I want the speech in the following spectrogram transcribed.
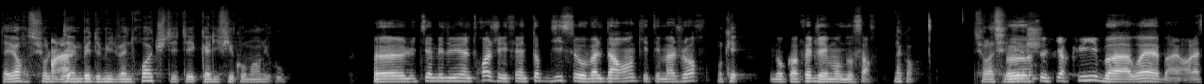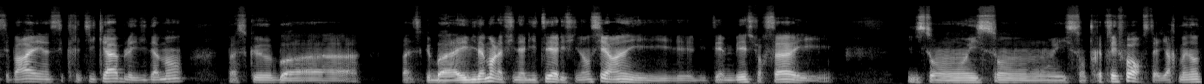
D'ailleurs, sur l'UTMB 2023, tu t'étais qualifié comment, du coup? Euh, L'UTMB 2023, j'ai fait un top 10 au Val d'Aran, qui était major. Ok. Donc en fait, j'avais mon dossard. D'accord. Sur la CDH. Euh, ce circuit, bah ouais, bah alors là c'est pareil, hein, c'est critiquable évidemment parce que bah parce que bah évidemment la finalité elle est financière. Hein, L'UTMB sur ça, ils, ils sont ils sont ils sont très très forts. C'est-à-dire que maintenant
